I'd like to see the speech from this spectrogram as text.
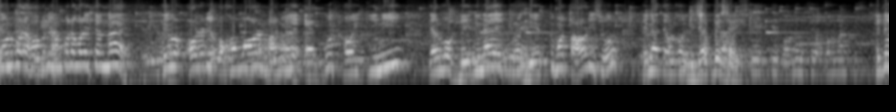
তেওঁলোকৰ সভাপতি সম্পাদকৰ এতিয়া নাই। তেওঁ অলৰেডি অসমৰ মানুহে একগোট হৈ কিনি তেওঁলোকক সেইদিনাই ডেটটো মই পাহৰিছোঁ। সেইদিনা তেওঁলোকক ডিজাৰ্ভ তাৰিখ। সেইদিনা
